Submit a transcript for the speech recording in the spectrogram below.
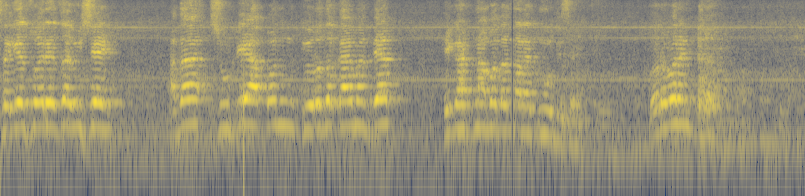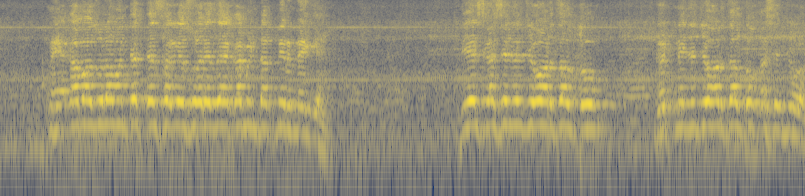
सगळे सोयरेचा विषय. आता शेवटी आपण विरोधक काय म्हणतात? ही घटना बदलणार आहेत मोदी साहेब. बरोबर आहे आणि एका बाजूला म्हणतात ते सगळे सोयरेचा एका मिनिटात निर्णय घ्या. देश कशाच्या जीवावर चालतो? घटनेच्या जीवावर चालतो कशा जीवावर?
